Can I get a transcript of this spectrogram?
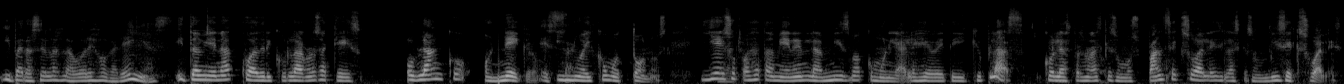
y para hacer las labores hogareñas. Y también a cuadricularnos a que es o blanco o negro y no hay como tonos. Y eso pasa también en la misma comunidad LGBTIQ+, con las personas que somos pansexuales y las que son bisexuales.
